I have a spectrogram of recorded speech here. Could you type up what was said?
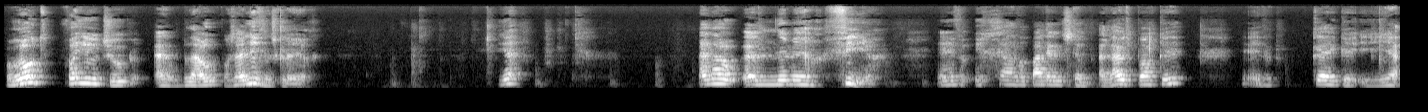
Rood van YouTube en blauw van zijn lievelingskleur. Ja. En nou uh, nummer 4. Even, ik ga een paar dingetjes eruit pakken. Even kijken, ja.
